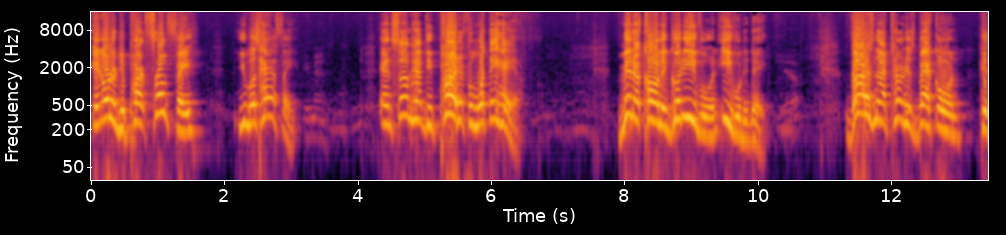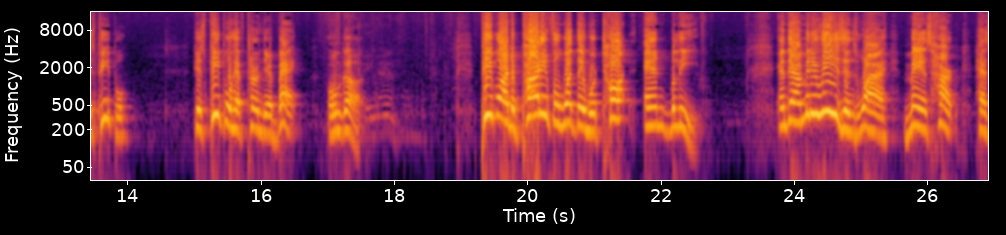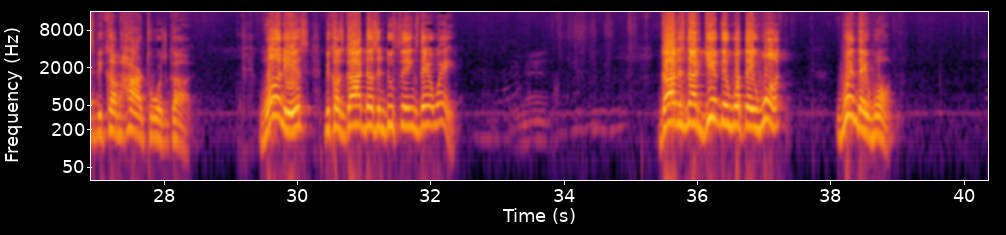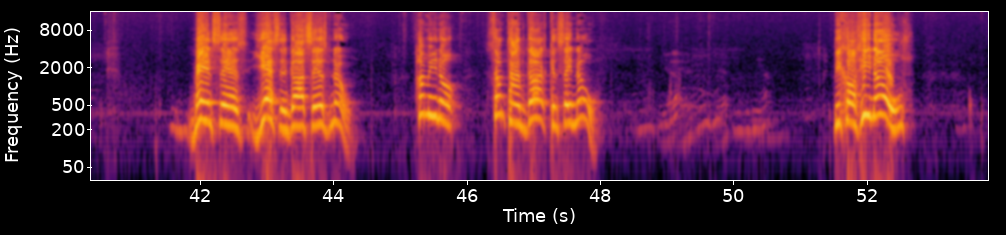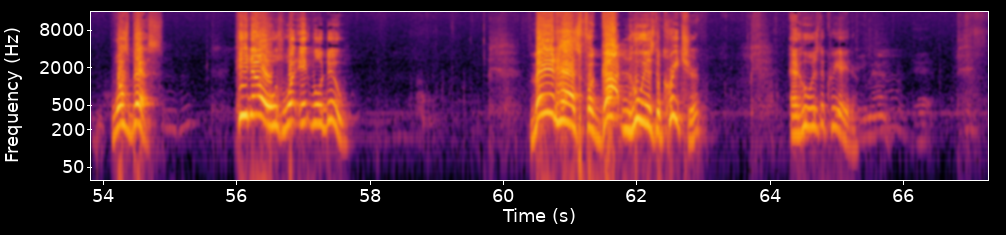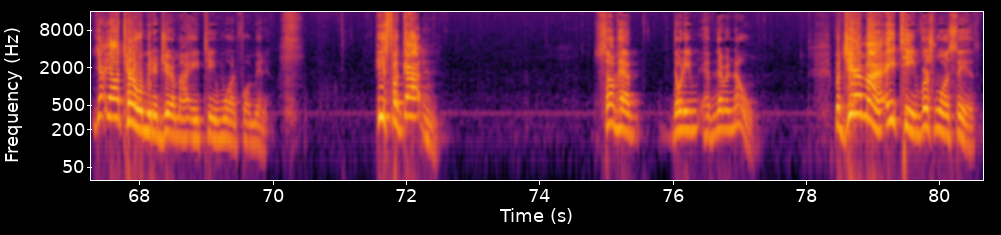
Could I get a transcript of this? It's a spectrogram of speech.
In order to depart from faith, you must have faith. And some have departed from what they have. Men are calling good evil and evil today. God has not turned his back on his people. His people have turned their back on God. People are departing from what they were taught and believe. And there are many reasons why man's heart has become hard towards God. One is because God doesn't do things their way. God does not give them what they want when they want. Man says yes and God says no. How many know sometimes God can say no? Because he knows what's best. He knows what it will do. Man has forgotten who is the creature and who is the creator. Y'all, y'all turn with me to Jeremiah 18 1 for a minute. He's forgotten. Some have don't even have never known. But Jeremiah 18, verse 1 says,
